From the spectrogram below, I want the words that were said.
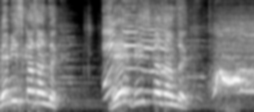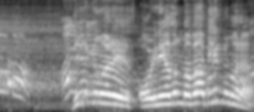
Ve biz kazandık. Ve biz kazandık. Bir numarayız. Oynayalım baba bir numara.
